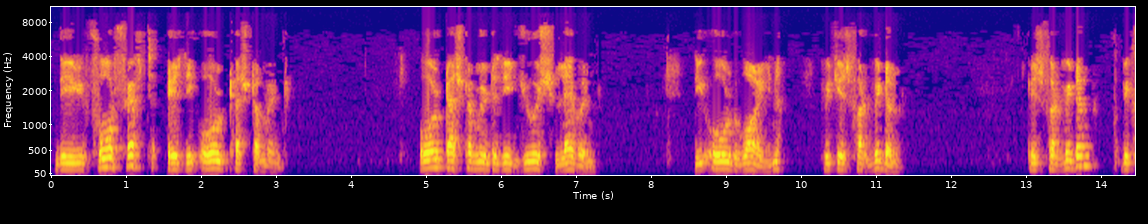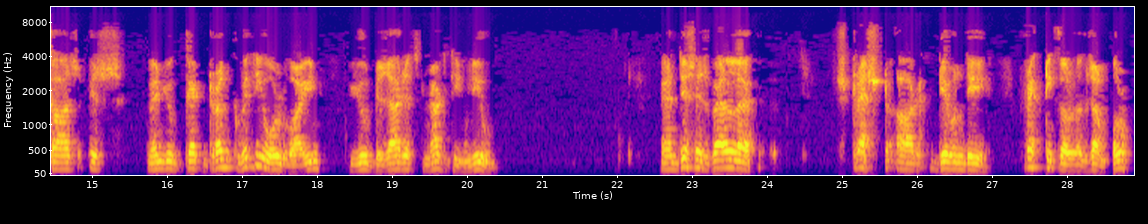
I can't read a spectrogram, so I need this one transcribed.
The four fifth is the Old Testament. Old Testament is the Jewish leaven, the old wine, which is forbidden. Is forbidden because is when you get drunk with the old wine, you desireth not the new. And this is well uh, stressed or given the practical example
